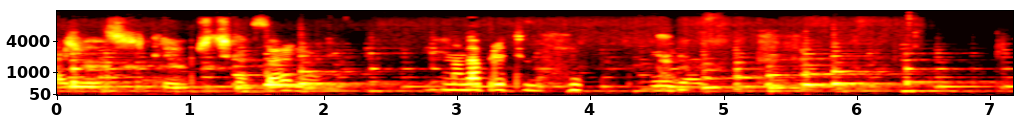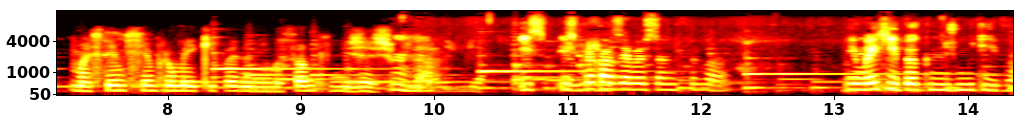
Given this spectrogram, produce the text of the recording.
às vezes querermos descansar, não é? Não dá para tudo. Mas temos sempre uma equipa de animação que nos ajuda. Verdade, verdade. Isso, isso por acaso é bastante verdade. E uma equipa que nos motiva.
